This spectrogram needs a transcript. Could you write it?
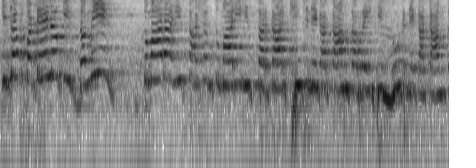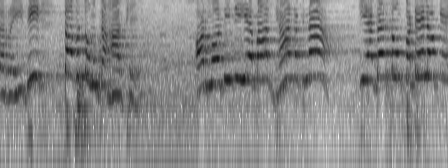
कि जब पटेलों की ज़मीन तुम्हारा ही शासन, तुम्हारी ही सरकार खींचने का काम कर रही थी, लूटने का काम कर रही थी, तब तुम कहाँ थे? और मोदी जी, ये बात ध्यान रखना कि अगर तुम पटेलों के,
